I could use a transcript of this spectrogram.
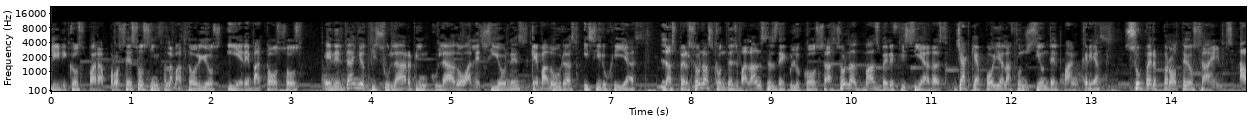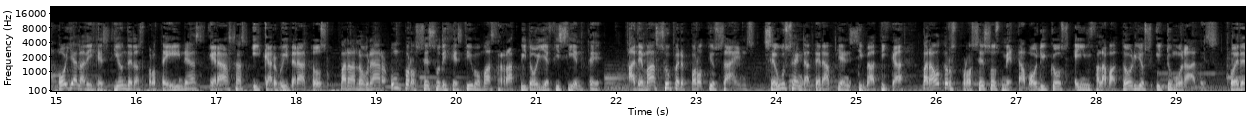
clínicos para procesos inflamatorios y edematosos en el daño tisular vinculado a lesiones, quemaduras y cirugías. Las personas con desbalances de glucosa son las más beneficiadas ya que apoya la función del páncreas. Super Proteosymes apoya la digestión de las proteínas, grasas y carbohidratos para lograr un proceso digestivo más rápido y eficiente. Además, Super Proteosymes se usa en la terapia enzimática para otros procesos metabólicos e inflamatorios y tumorales. Puede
